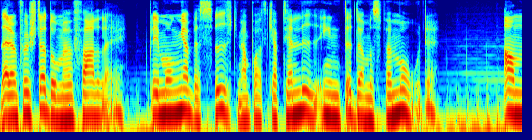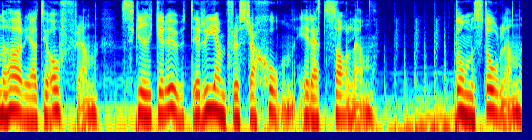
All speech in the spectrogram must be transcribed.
När den första domen faller blir många besvikna på att kapten Lee inte döms för mord. Anhöriga till offren skriker ut i ren frustration i rättssalen. Domstolen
